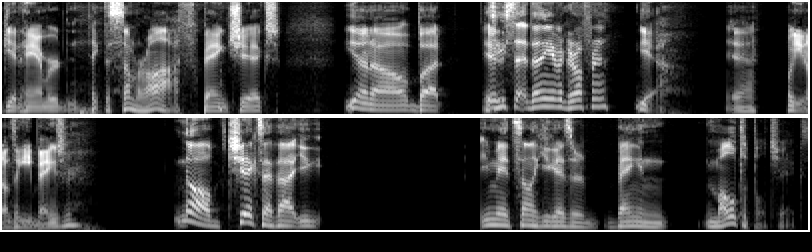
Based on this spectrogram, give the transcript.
get hammered and Take the summer off. bang chicks, you know, but Is It- he? sa- Doesn't he have a girlfriend? yeah. Yeah. Well, you don't think he bangs her? No, chicks. I thought you. You made it sound like you guys are banging multiple chicks.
